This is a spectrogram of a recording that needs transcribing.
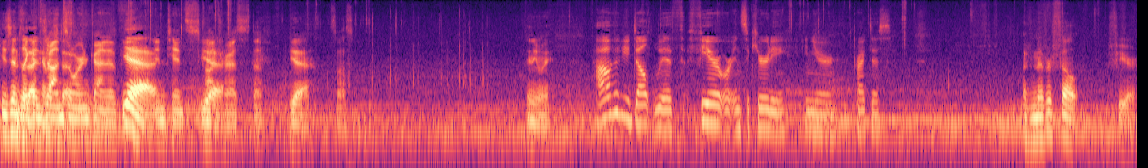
he's It's into like that a kind John of stuff. Zorn kind of Yeah, intense Yeah. contrast stuff. yeah. That's awesome. Anyway, How have you dealt with fear or insecurity in your practice? I've never felt fear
